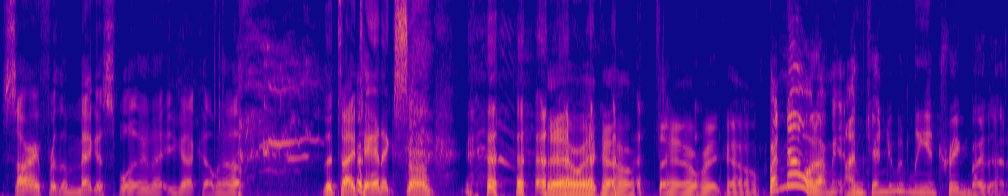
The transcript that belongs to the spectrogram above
sorry for the mega spoiler that you got coming up. the Titanic sunk. there we go. There we go. But no, I mean, I'm genuinely intrigued by that.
